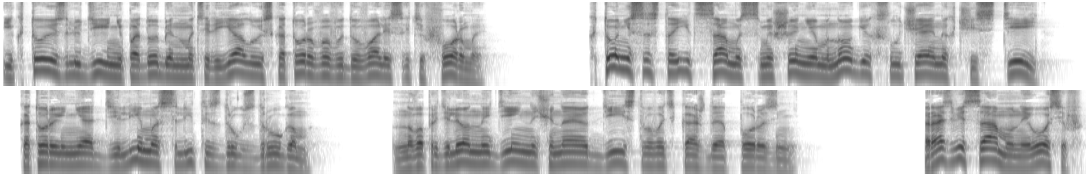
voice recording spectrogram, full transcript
И кто из людей не подобен материалу, из которого выдувались эти формы? Кто не состоит сам из смешения многих случайных частей, которые неотделимо слиты с друг с другом, но в определенный день начинают действовать каждая порознь? Разве сам он, Иосиф,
